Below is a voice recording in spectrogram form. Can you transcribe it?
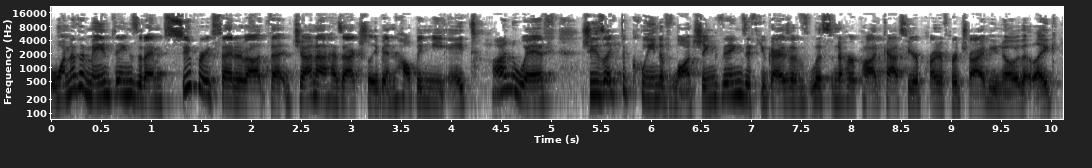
one of the main things that I'm super excited about that Jenna has actually been helping me a ton with. She's like the queen of launching things. If you guys have listened to her podcast or you're part of her tribe, you know that like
